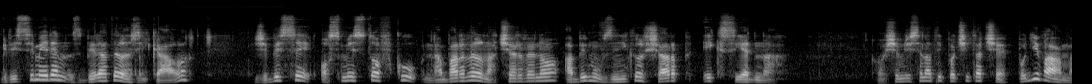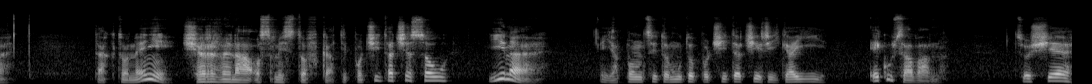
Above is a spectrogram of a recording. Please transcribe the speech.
Když si mi jeden sběratel říkal, že by si osmistovku nabarvil na červeno, aby mu vznikl Sharp X1. Ovšem, když se na ty počítače podíváme, tak to není červená osmistovka. Ty počítače jsou jiné. Japonci tomuto počítači říkají Ekusavan, což je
